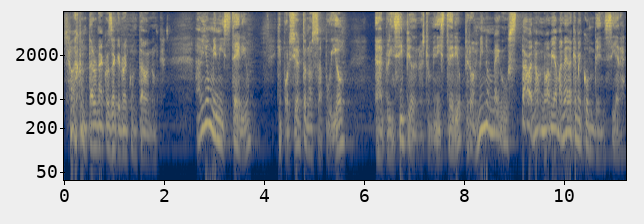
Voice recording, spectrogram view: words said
Yo voy a contar una cosa que no he contado nunca. Había un ministerio que, por cierto, nos apoyó al principio de nuestro ministerio, pero a mí no me gustaba, no, no había manera que me convenciera.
